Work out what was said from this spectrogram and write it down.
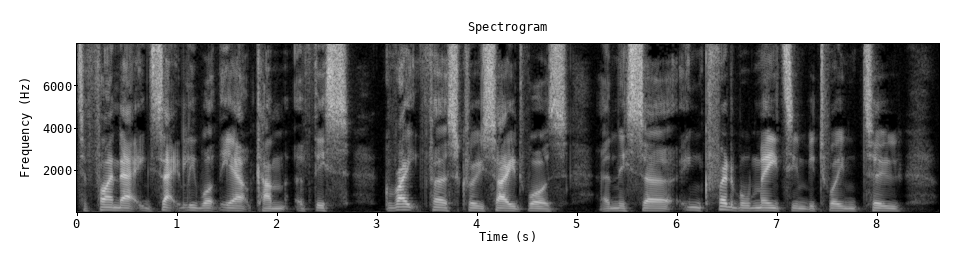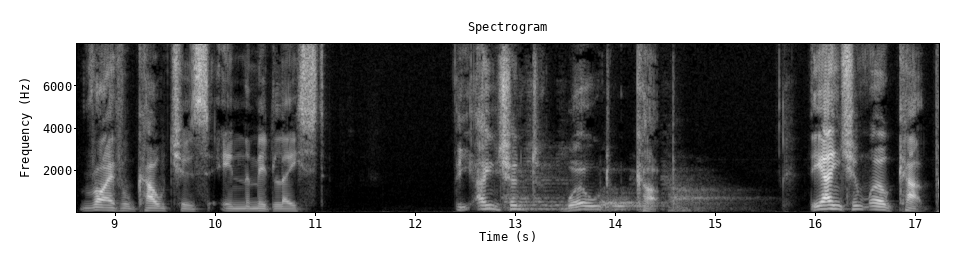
to find out exactly what the outcome of this great first crusade was and this uh, incredible meeting between two rival cultures in the Middle East. The Ancient World Cup. The Ancient World Cup.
